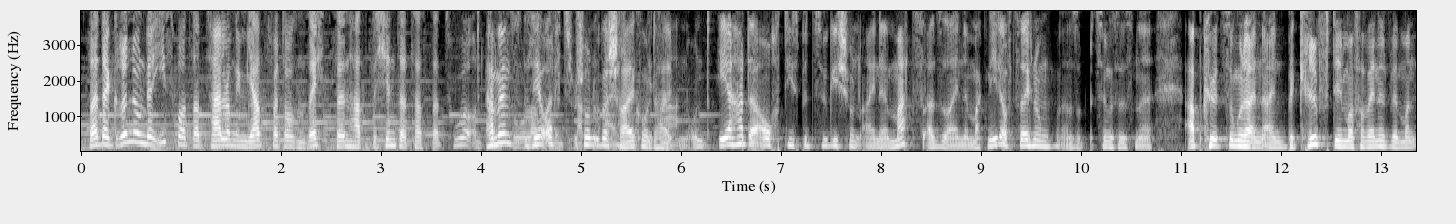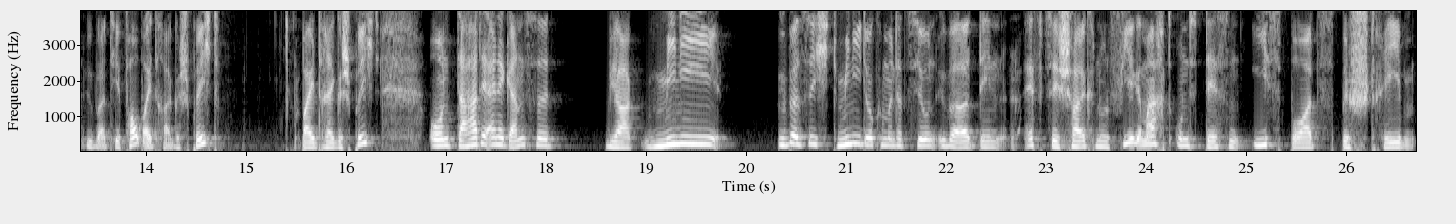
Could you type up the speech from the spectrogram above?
Seit der Gründung der E-Sports-Abteilung im Jahr 2016 hat sich hinter Tastatur und haben wir uns sehr oft schon über Schalke unterhalten und er hatte auch diesbezüglich schon eine MATS, also eine Magnetaufzeichnung, also beziehungsweise eine Abkürzung oder ein, ein Begriff, den man verwendet, wenn man über TV-Beiträge spricht, Beiträge spricht und da hat er eine ganze ja Mini Übersicht, Mini-Dokumentation über den FC Schalke 04 gemacht und dessen E-Sports Bestreben.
